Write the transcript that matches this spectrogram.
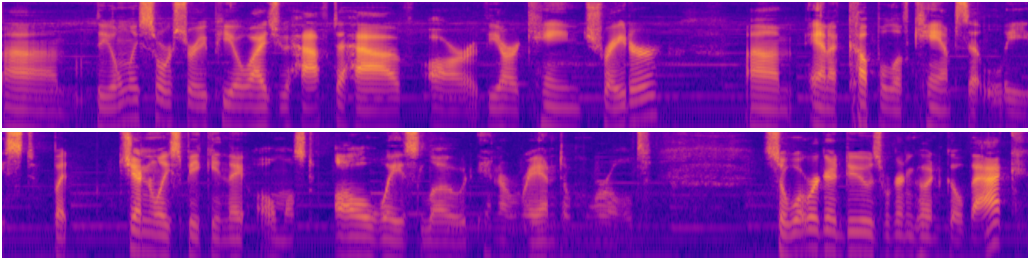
Um, the only sorcery POIs you have to have are the Arcane Trader um, and a couple of camps at least, but generally speaking, they almost always load in a random world. So what we're going to do is we're going to go and go back,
